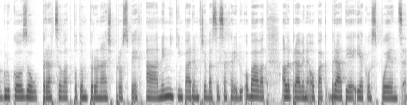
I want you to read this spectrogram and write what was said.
glukózou pracovat potom pro náš prospěch a není tím pádem třeba se sacharidů obávat, ale právě naopak brát je jako spojence.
